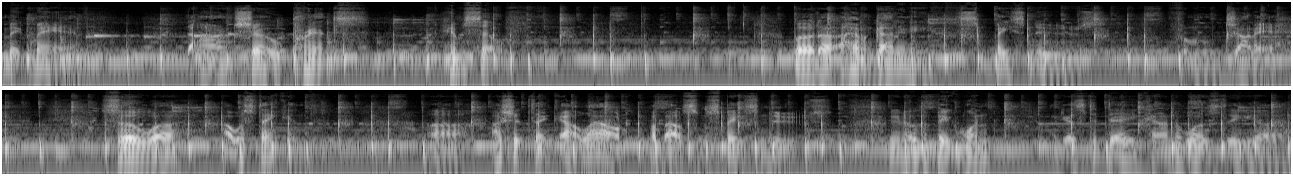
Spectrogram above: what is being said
McMahon, the Iron Show Prince himself. But uh, I haven't got any space news from Johnny. So uh, I was thinking uh, I should think out loud about some space news. You know, the big one, I guess today kind of was the, uh,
